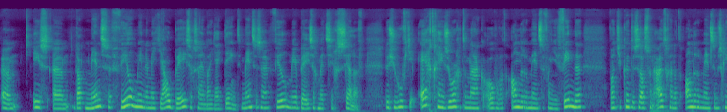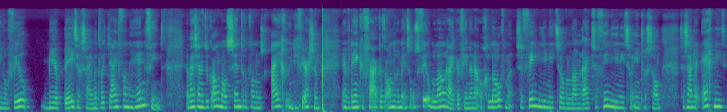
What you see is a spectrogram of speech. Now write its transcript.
Um, is um, dat mensen veel minder met jou bezig zijn dan jij denkt. Mensen zijn veel meer bezig met zichzelf. Dus je hoeft je echt geen zorgen te maken over wat andere mensen van je vinden. Want je kunt er zelfs van uitgaan dat andere mensen misschien wel veel meer bezig zijn met wat jij van hen vindt. En wij zijn natuurlijk allemaal het centrum van ons eigen universum. En we denken vaak dat andere mensen ons veel belangrijker vinden. Nou, geloof me, ze vinden je niet zo belangrijk. Ze vinden je niet zo interessant. Ze zijn er echt niet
